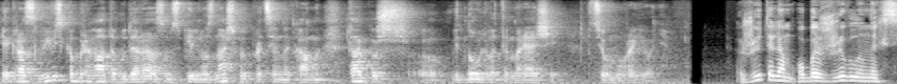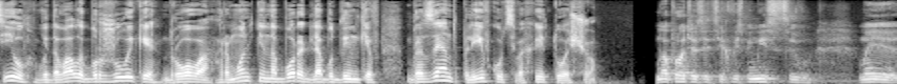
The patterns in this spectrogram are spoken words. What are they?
Якраз львівська бригада буде разом спільно з нашими працівниками також е, відновлювати мережі в цьому районі. Жителям обезживлених сіл видавали буржуйки, дрова, ремонтні набори для будинків, брезент, плівку, цвяхи тощо. На протязі цих вісьми місяців ми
